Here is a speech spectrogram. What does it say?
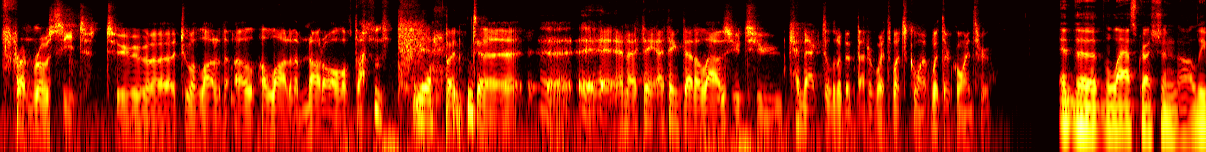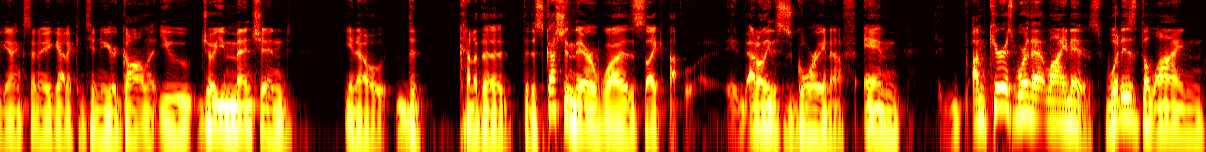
front row seat to uh, to a lot of them, a, a lot of them, not all of them. Yeah. but uh, uh, and I think I think that allows you to connect a little bit better with what's going what they're going through. And the the last question I'll leave you on because I know you got to continue your gauntlet. You Joe, you mentioned you know the kind of the the discussion there was like uh, I don't think this is gory enough, and I'm curious where that line is. What is the line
